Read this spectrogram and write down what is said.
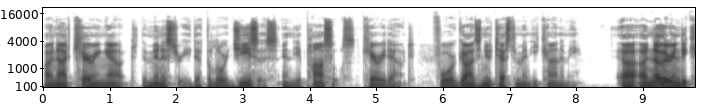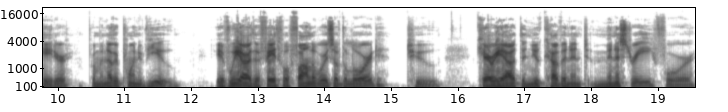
are not carrying out the ministry that the Lord Jesus and the apostles carried out for God's New Testament economy. Uh, another indicator from another point of view, if we are the faithful followers of the Lord to carry out the new covenant ministry for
